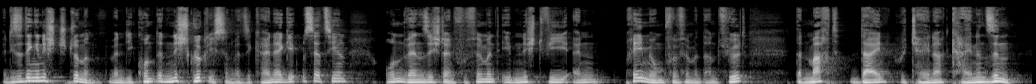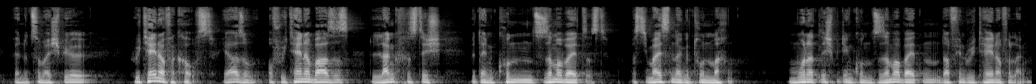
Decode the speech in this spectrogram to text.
wenn diese Dinge nicht stimmen, wenn die Kunden nicht glücklich sind, wenn sie keine Ergebnisse erzielen und wenn sich dein Fulfillment eben nicht wie ein Premium-Fulfillment anfühlt, dann macht dein Retainer keinen Sinn. Wenn du zum Beispiel Retainer verkaufst, ja, also auf Retainer-Basis langfristig mit deinen Kunden zusammenarbeitest, was die meisten Agenturen machen monatlich mit den Kunden zusammenarbeiten und dafür einen Retainer verlangen.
